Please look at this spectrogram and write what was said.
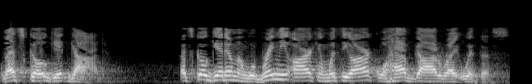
Let's go get God. Let's go get him and we'll bring the ark and with the ark we'll have God right with us.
